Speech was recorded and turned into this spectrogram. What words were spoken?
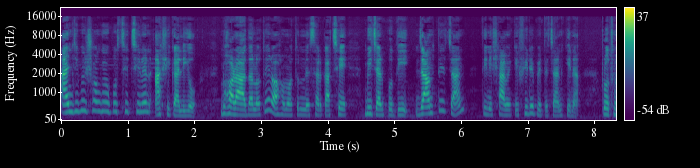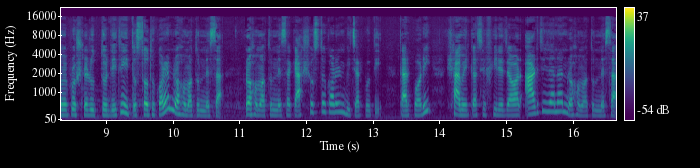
আইনজীবীর সঙ্গে উপস্থিত ছিলেন আশিক আলীও। ভরা আদালতে রহমাতুন্নেসার কাছে বিচারপতি জানতে চান তিনি স্বামীকে ফিরে পেতে চান কিনা। প্রথমে প্রশ্নের উত্তর দিতে ইতস্তত করেন রহমাতুন্নেসা রহমাতুন্নেসাকে আশ্বস্ত করেন বিচারপতি। তারপরই স্বামীর কাছে ফিরে যাওয়ার আর্জি জানান রহমাতুন্নেসা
